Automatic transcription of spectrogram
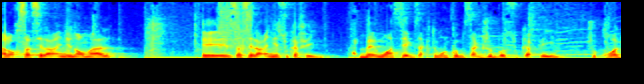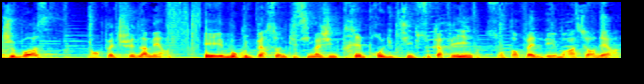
Alors ça, c'est l'araignée normale. Et ça, c'est l'araignée sous caféine. Ben moi, c'est exactement comme ça que je bosse sous caféine. Je crois que je bosse, mais en fait, je fais de la merde. Et beaucoup de personnes qui s'imaginent très productives sous caféine sont en fait des brasseurs d'air.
